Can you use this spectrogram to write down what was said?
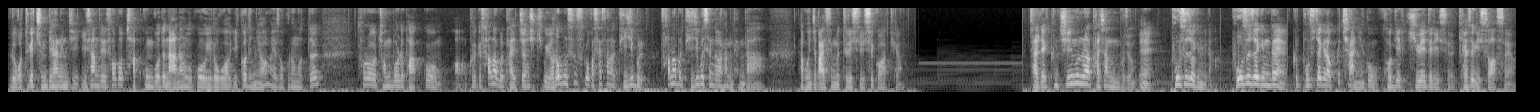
그리고 어떻게 준비하는지 이 사람들이 서로 job 공고도 나누고 이러고 있거든요. 그래서 그런 것들 서로 정보를 받고 어, 그렇게 산업을 발전시키고 여러분 스스로가 세상을 뒤집을 산업을 뒤집을 생각을 하면 된다 라고 이제 말씀을 드릴 수 있을 것 같아요. 자 이제 그럼 질문을 다시 한번 보죠. 예, 보수적입니다. 보수적인데 그 보수적이라고 끝이 아니고 거기에 기회들이 있어요. 계속 있어 왔어요.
